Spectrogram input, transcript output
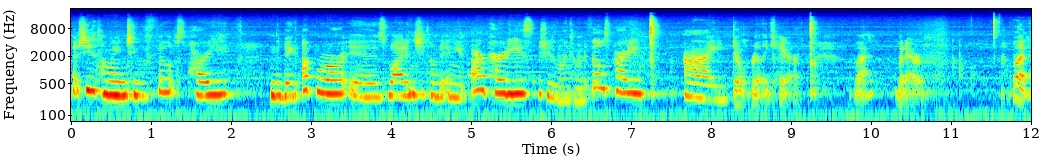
but she's coming to Philip's party. And the big uproar is why didn't she come to any of our parties? She's only coming to Philip's party. I don't really care, but whatever. But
